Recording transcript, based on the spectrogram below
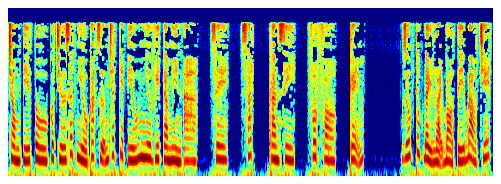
Trong tía tô có chứa rất nhiều các dưỡng chất thiết yếu như vitamin A, C, sắt, canxi, phosphor, kẽm. Giúp thúc đẩy loại bỏ tế bào chết.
